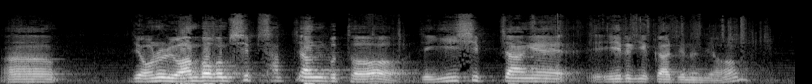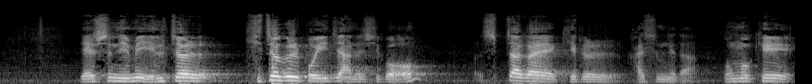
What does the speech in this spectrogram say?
아, 이제 오늘 요한복음 13장부터 이제 20장에 이르기까지는요 예수님이 일절 기적을 보이지 않으시고 십자가의 길을 가십니다. 묵묵히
